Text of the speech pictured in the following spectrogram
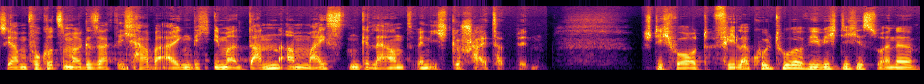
Sie haben vor kurzem mal gesagt, ich habe eigentlich immer dann am meisten gelernt, wenn ich gescheitert bin. Stichwort Fehlerkultur. Wie wichtig ist so eine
